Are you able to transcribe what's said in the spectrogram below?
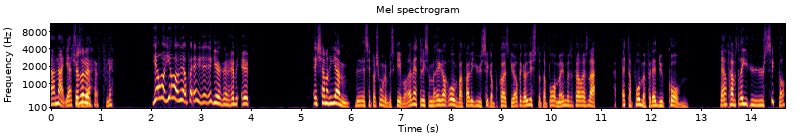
Nei, nei, jeg syns det er høflig. Ja, ja, ja, for jeg, jeg, jeg, jeg, jeg, kjenner igjen eh, situasjonen du beskriver. Jeg vet liksom, jeg har òg vært veldig usikker på hva jeg skal gjøre, for jeg har lyst til å ta på meg, men så føler jeg sånn der Jeg tar på meg fordi du kom. Jeg fremstår jeg usikker?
